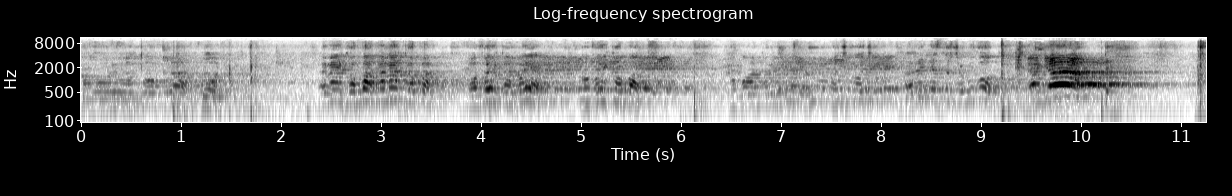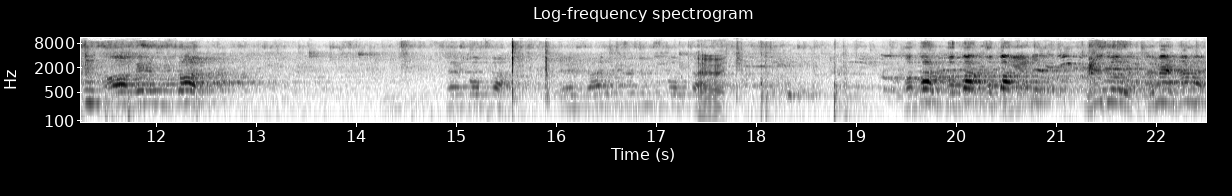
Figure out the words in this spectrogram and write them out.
Gol. Hemen kapat, hemen kapat. Kafayı kafaya, kafayı kapat. Topu arkadaşına açık açık. Her Elyas'a çabuk ol. Gel gel. Aferin Mustafa. Sen topla. Evet, sadece gözümüz topla. Evet. Kapat, kapat, kapat. Öne, öne doğru. Hemen, hemen.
